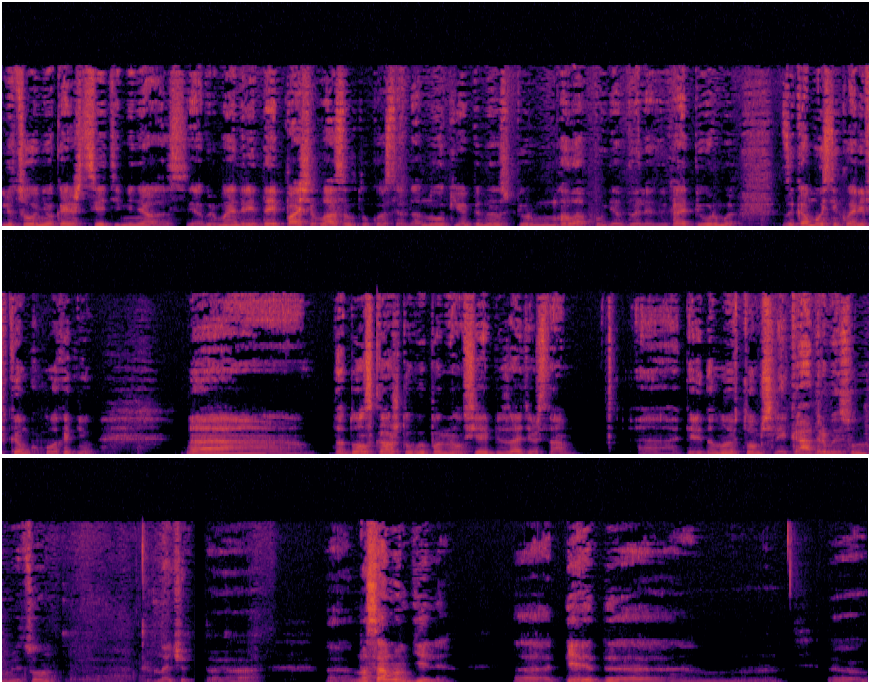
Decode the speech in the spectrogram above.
лицо у него, конечно, в цвете менялось. Я говорю, мой Андрей, дай паще ласыл ту косе, да ну, кьопиден с пюрму мала пугня доля, хай пюрма за комосник кларификамку плохотню. А, Дадон сказал, что выполнил все обязательства а, передо мной, в том числе и кадровые, с умным лицом. Значит, а, на самом деле, перед э, э,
